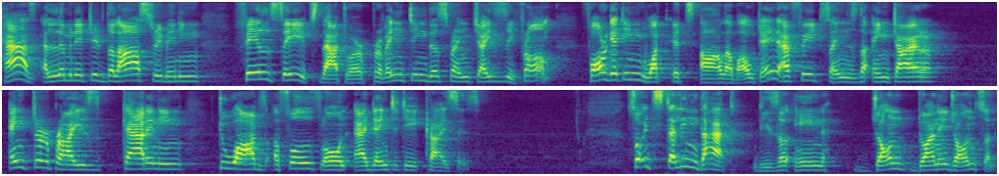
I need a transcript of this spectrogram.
has eliminated the last remaining fail-safes that were preventing this franchise from forgetting what it's all about. And F8 sends the entire enterprise careening towards a full-blown identity crisis. So it's telling that Diesel and John Dwayne Johnson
